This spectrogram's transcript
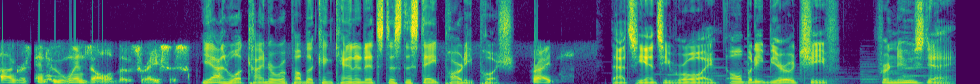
Congress and who wins all of those races. Yeah, and what kind of Republican candidates does the state party push? Right. That's Yancey Roy, Albany Bureau Chief for Newsday.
